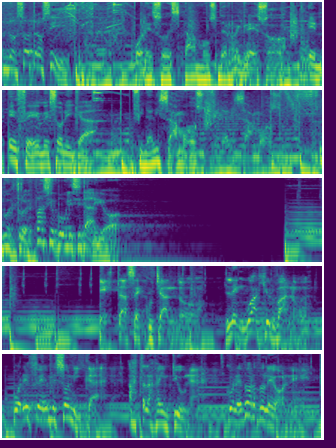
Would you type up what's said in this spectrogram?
Nosotros sí. Por eso estamos de regreso. En FM Sónica. Finalizamos. Finalizamos. Nuestro espacio publicitario. Estás escuchando Lenguaje Urbano por FM Sónica hasta las 21 con Eduardo Leone.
